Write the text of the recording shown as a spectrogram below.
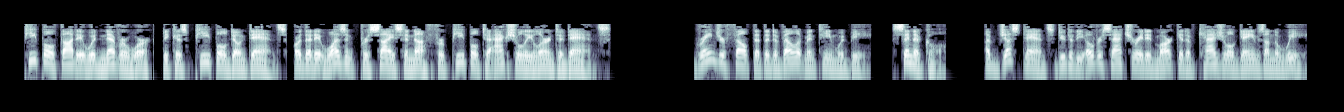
People thought it would never work, because people don't dance, or that it wasn't precise enough for people to actually learn to dance." Granger felt that the development team would be «cynical» of Just Dance due to the oversaturated market of casual games on the Wii,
